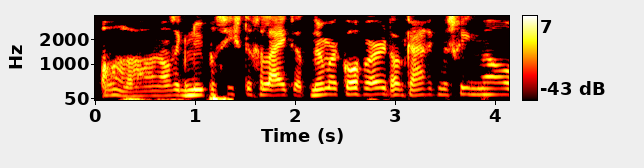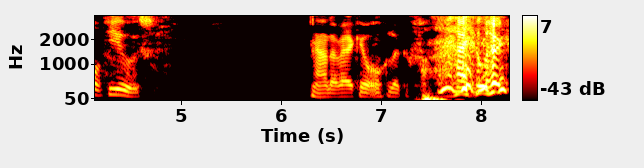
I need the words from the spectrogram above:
Oh, en als ik nu precies tegelijk dat nummer cover, dan krijg ik misschien wel views. Nou, daar werd ik heel ongelukkig van, eigenlijk.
